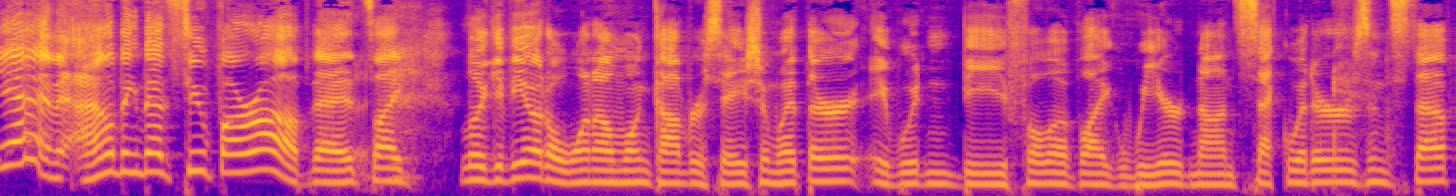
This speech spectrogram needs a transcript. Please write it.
Yeah, I, mean, I don't think that's too far off. That it's like, look, if you had a one-on-one conversation with her, it wouldn't be full of like weird non sequiturs and stuff.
